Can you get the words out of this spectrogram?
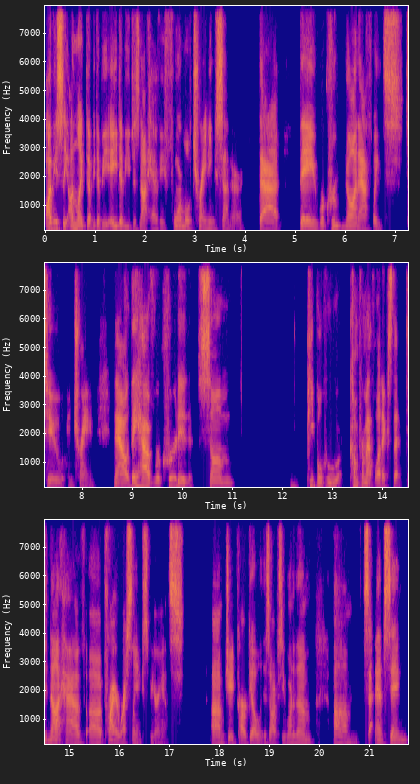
obviously, unlike WWE, AEW does not have a formal training center that they recruit non-athletes to and train. Now they have recruited some people who come from athletics that did not have uh, prior wrestling experience. Um, Jade Cargill is obviously one of them. Um, Satnam Singh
